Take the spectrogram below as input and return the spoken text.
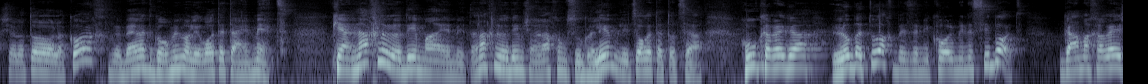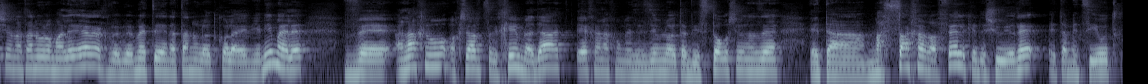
של אותו לקוח, ובאמת גורמים לו לראות את האמת. כי אנחנו יודעים מה האמת, אנחנו יודעים שאנחנו מסוגלים ליצור את התוצאה. הוא כרגע לא בטוח בזה מכל מיני סיבות. גם אחרי שנתנו לו מלא ערך ובאמת אה, נתנו לו את כל העניינים האלה, ואנחנו עכשיו צריכים לדעת איך אנחנו מזיזים לו את ה distortion הזה, את המסך ערפל, כדי שהוא יראה את המציאות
